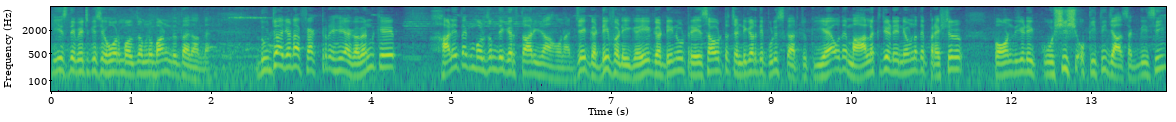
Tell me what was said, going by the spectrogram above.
ਕੇਸ ਦੇ ਵਿੱਚ ਕਿਸੇ ਹੋਰ ਮੁਲਜ਼ਮ ਨੂੰ ਬੰਨ ਦਿੱਤਾ ਜਾਂਦਾ ਹੈ। ਦੂਜਾ ਜਿਹੜਾ ਫੈਕਟਰ ਇਹ ਹੈ ਗਗਨ ਕਿ ਹਾਲੇ ਤੱਕ ਮੁਲਜ਼ਮ ਦੀ ਗ੍ਰਿਫਤਾਰੀ ਨਾ ਹੋਣਾ। ਜੇ ਗੱਡੀ ਫੜੀ ਗਈ, ਗੱਡੀ ਨੂੰ ਟਰੇਸ ਆਊਟ ਚੰਡੀਗੜ੍ਹ ਦੀ ਪੁਲਿਸ ਕਰ ਚੁੱਕੀ ਹੈ, ਉਹਦੇ ਮਾਲਕ ਜਿਹੜੇ ਨੇ ਉਹਨਾਂ ਤੇ ਪ੍ਰੈਸ਼ਰ ਪਾਉਣ ਦੀ ਜਿਹੜੀ ਕੋਸ਼ਿਸ਼ ਉਹ ਕੀਤੀ ਜਾ ਸਕਦੀ ਸੀ।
